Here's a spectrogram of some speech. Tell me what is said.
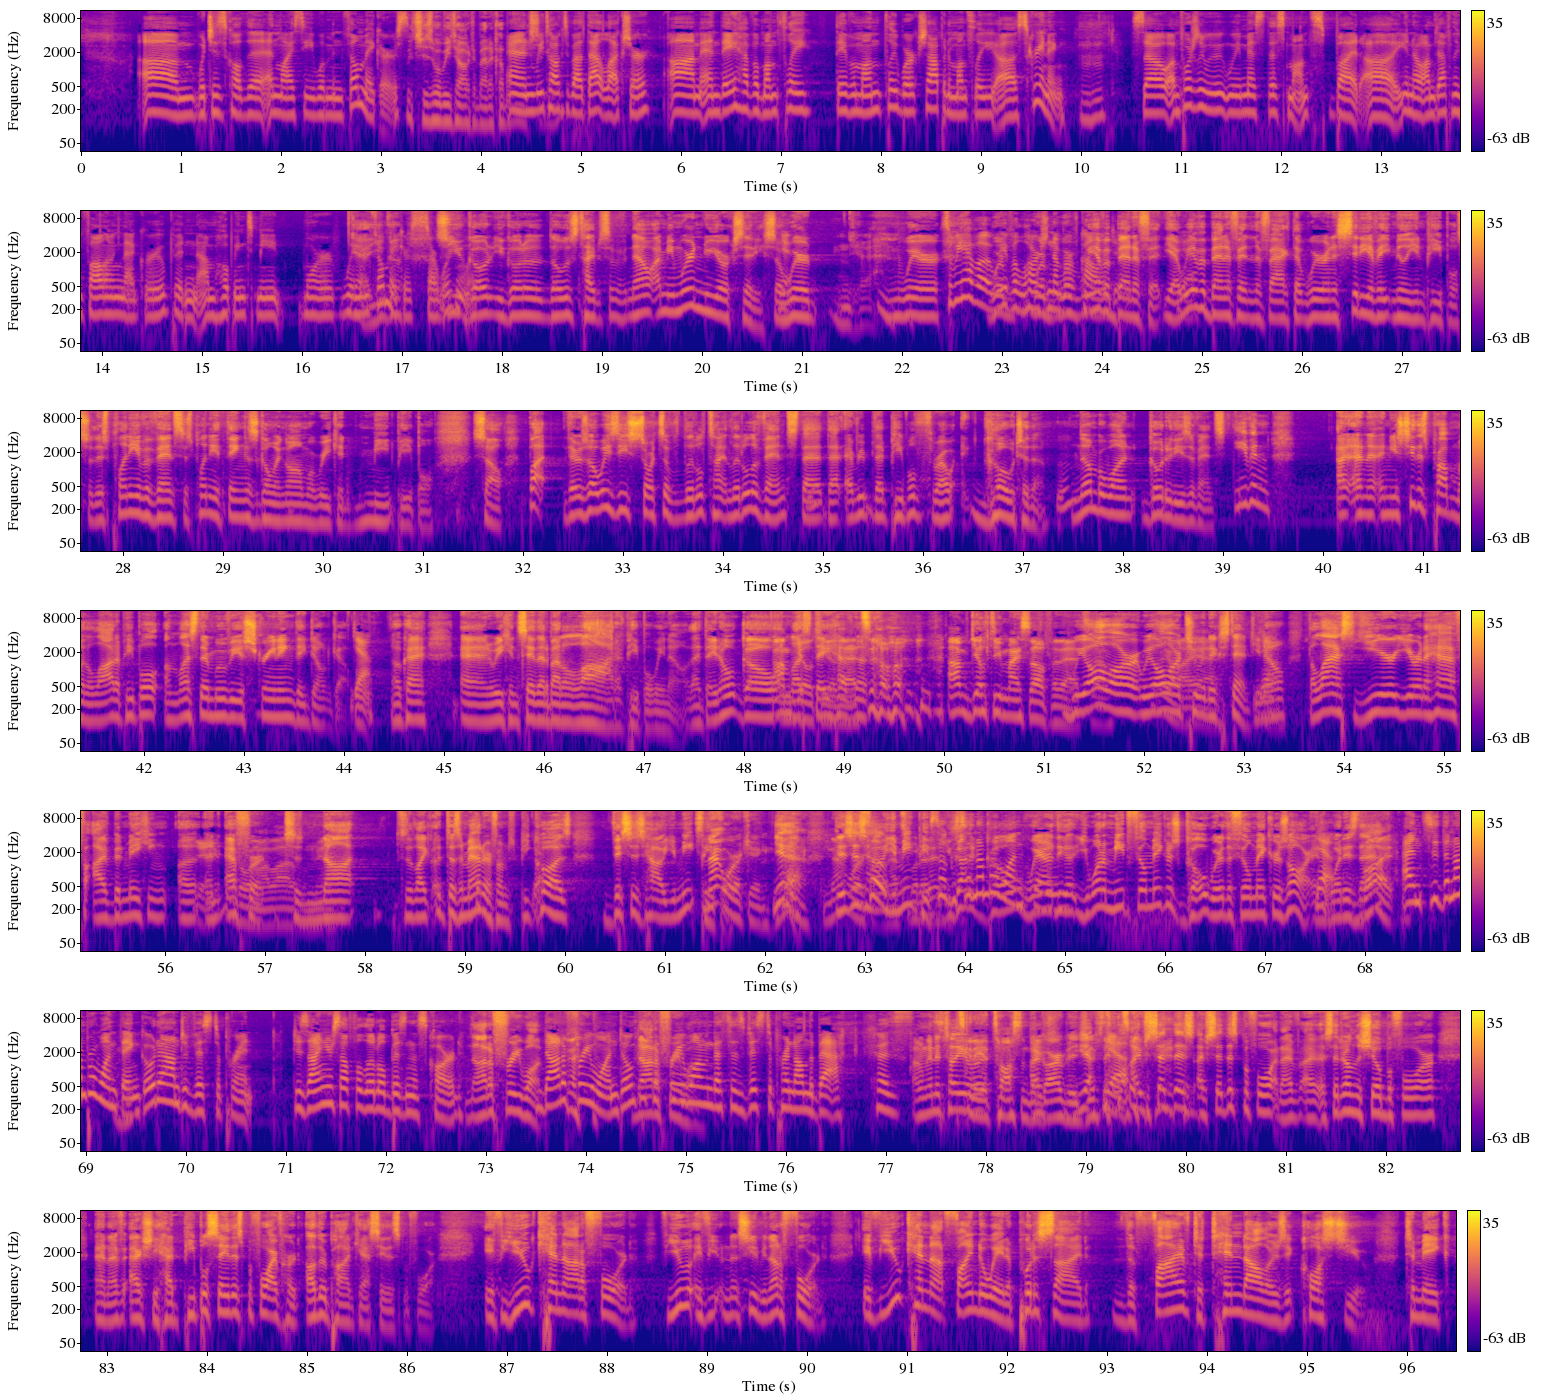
um, which is called the NYC Women Filmmakers, Which is what we talked about a couple. and we ago. talked about that lecture. Um, and they have a monthly they have a monthly workshop and a monthly uh, screening. Mm-hmm. So unfortunately, we, we missed this month's, but uh, you know I'm definitely following that group, and I'm hoping to meet more women you go- filmmakers to start so working you with. go you go to those types of now. I mean, we're in New York City, so Yeah. we're Yeah. we're So we have a- we have a large number of we're- We have a benefit. Yeah, we have a benefit in the fact that we're in a city of eight million people. So there's plenty of events. There's plenty of things going on where we could meet people. So, but there's always these sorts of little time little events that that every that people throw. Go to them. Mm-hmm. Number one, go to these events. Even. And, and you see this problem with a lot of people. Unless their movie is screening, they don't go. Yeah. Okay. And we can say that about a lot of people we know that they don't go I'm unless guilty they of have. that. no- So I'm guilty myself of that. we so. all are. We all Oh, are to an extent. You Yeah. know, the last year, year and a half, I've been making a, Yeah, an you've been going effort a to them, yeah. not to like. It doesn't matter if I'm because this is how you meet It's people. networking. Yeah, Yeah, this is networking. how you That's meet what it people. is. you So- got so to number go one where thing- the you want to meet filmmakers. Go where the filmmakers are. And Yeah. what is that? But- and so the number one thing, go down to Vistaprint, design yourself a little business card. Not a free one. Not a free one. Don't Not get the a free free one. one that says Vistaprint on the back because I'm going to tell It's you, gonna right- get tossed in the I've- garbage. Yeah, Yeah. I've said this. I've said this before, and I've I said it on the show before, and I've actually had people say this before. I've heard other podcasts say this before. If you cannot afford, if you if you excuse me, not afford, if you cannot find a way to put aside the five to ten dollars it costs you to make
